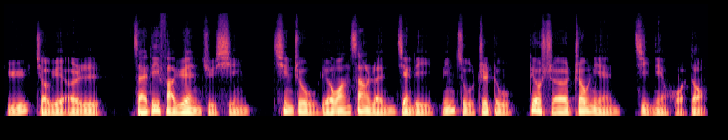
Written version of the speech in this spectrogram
于九月二日在立法院举行庆祝流亡藏人建立民主制度六十二周年纪念活动。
